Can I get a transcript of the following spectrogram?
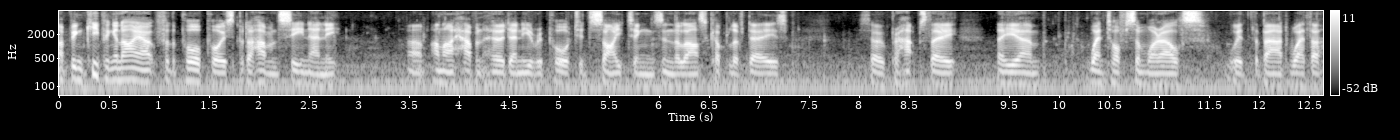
I've been keeping an eye out for the porpoise, but I haven't seen any. Um, and I haven't heard any reported sightings in the last couple of days. So perhaps they, they um, went off somewhere else with the bad weather.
